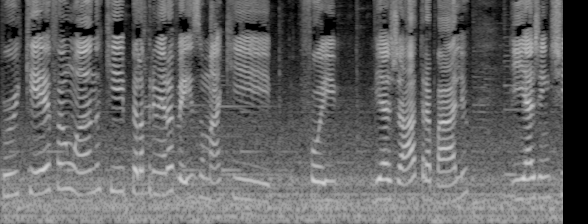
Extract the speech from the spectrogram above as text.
Porque foi um ano que, pela primeira vez, o MAC foi viajar a trabalho e a gente,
